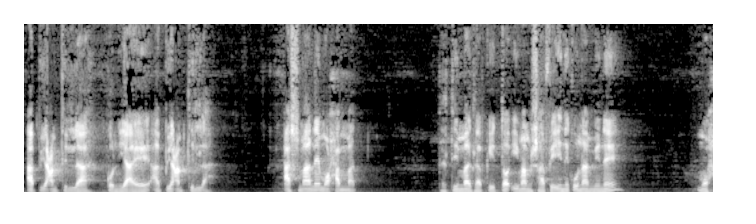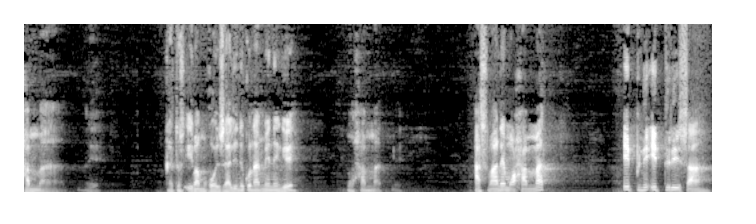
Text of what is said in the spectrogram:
Abi Abdullah kunyae Abi Abdullah. Asmane Muhammad. Jadi madhab kita Imam Syafi'i ini namine Muhammad. Kados Imam Ghazali ini ku namine nggih Muhammad. Asmane Muhammad Ibni Idrisa.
